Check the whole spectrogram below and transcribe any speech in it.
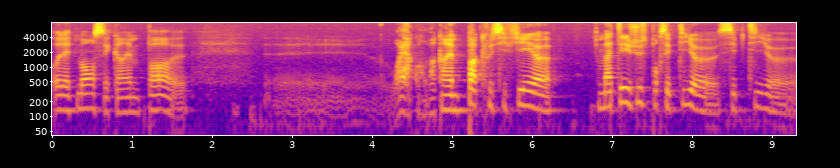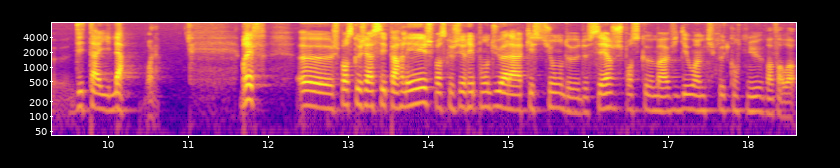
honnêtement, c'est quand même pas. Euh, voilà quoi, on va quand même pas crucifier mater juste pour ces petits, euh, ces petits euh, détails-là. Voilà. Bref, euh, je pense que j'ai assez parlé, je pense que j'ai répondu à la question de, Serge, je pense que ma vidéo a un petit peu de contenu. Enfin, voilà.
